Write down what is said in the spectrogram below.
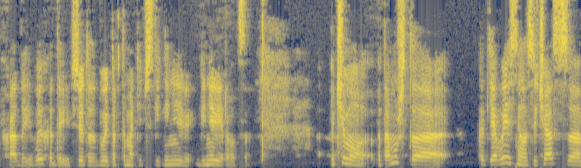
входы и выходы, и все это будет автоматически генери- генерироваться. Почему? Потому что, как я выяснила, сейчас э,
